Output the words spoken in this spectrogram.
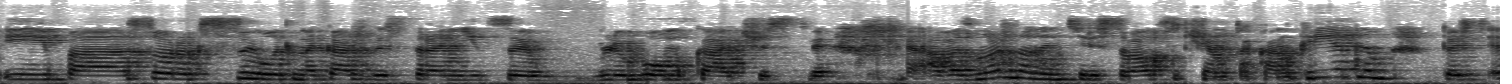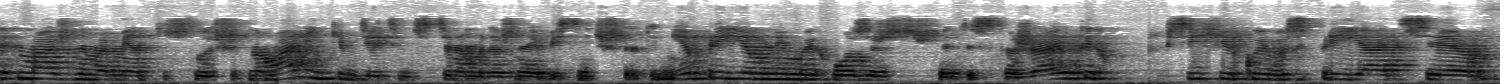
и по 40 ссылок на каждой странице в любом качестве. А возможно, он интересовался чем-то конкретным. То есть это важный момент услышать. Но маленьким детям действительно мы должны объяснить, что это неприемлемо их возраст, что это искажает их психику и восприятие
